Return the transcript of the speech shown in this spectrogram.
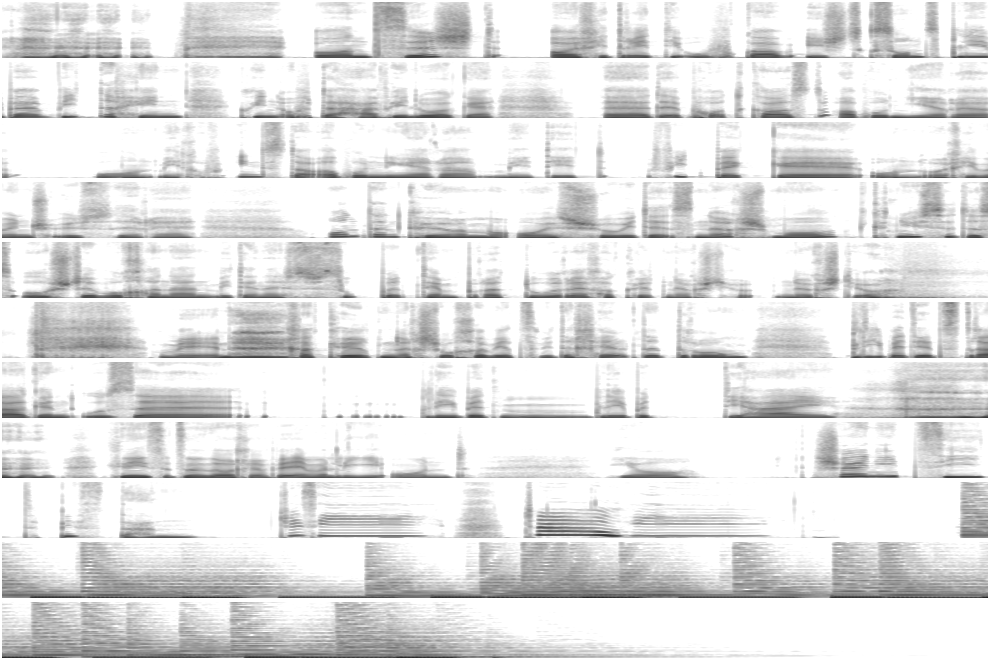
und sonst, eure dritte Aufgabe ist, gesund zu bleiben. Weiterhin Queen of the Heavy schauen, äh, den Podcast abonnieren und mich auf Insta abonnieren, mir dort Feedback geben und eure Wünsche äußern. Und dann hören wir uns schon wieder das nächste Mal. Geniessen das Osterwochenende mit diesen super Temperaturen. Ich habe gehört, nächstes Jahr, nächstes Jahr Man, ich habe gehört, nächste Woche wird es wieder kälter, darum bleibt jetzt tragend raus, bleibt, bleibt genießt es mit eurer Family und ja, schöne Zeit. Bis dann. Tschüssi. Ciao.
